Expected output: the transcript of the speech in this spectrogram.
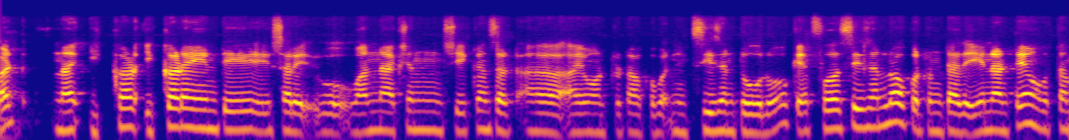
బట్ నా ఇక్కడ ఇక్కడ ఏంటి సరే one action sequence I want to talk about season two లో ఓకే ఫస్ట్ సీజన్లో ఒకటి ఉంటుంది. ఏంటంటే మొత్తం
